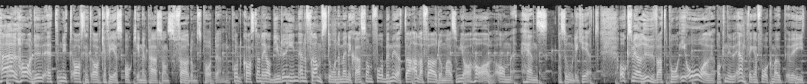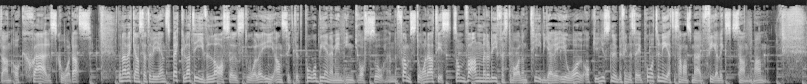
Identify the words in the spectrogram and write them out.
Här har du ett nytt avsnitt av Cafés och Emil Perssons Fördomspodden. Podcasten där jag bjuder in en framstående människa som får bemöta alla fördomar som jag har om hens personlighet. Och som jag har ruvat på i år och nu äntligen får komma upp över ytan och skärskådas. Den här veckan sätter vi en spekulativ laserstråle i ansiktet på Benjamin Ingrosso, en framstående artist som vann Melodifestivalen tidigare i år och just nu befinner sig på turné tillsammans med Felix Sandman.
